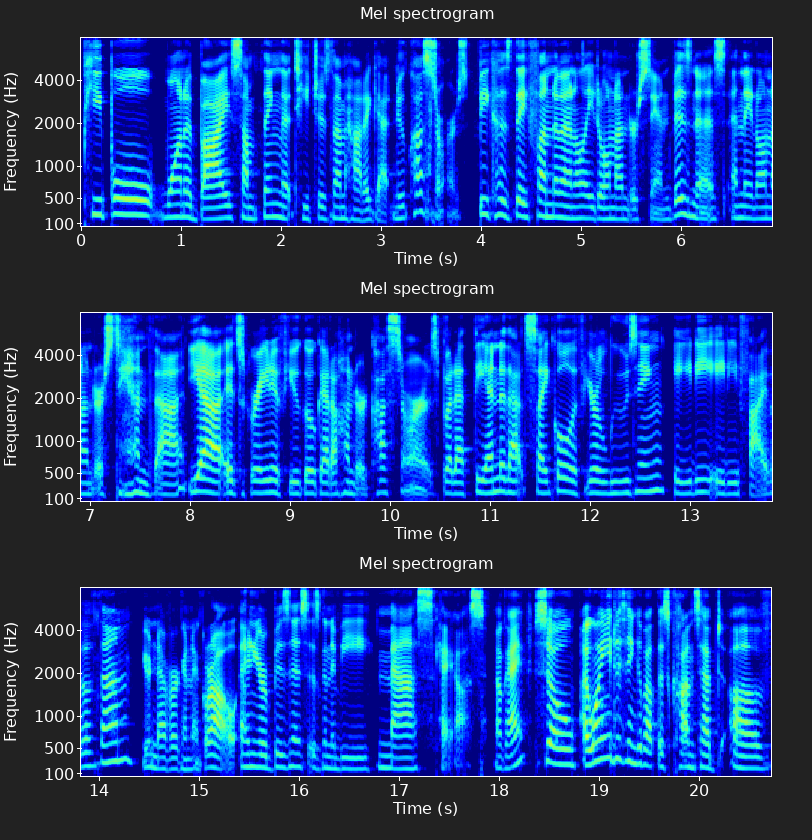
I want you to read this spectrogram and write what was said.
People want to buy something that teaches them how to get new customers because they fundamentally don't understand business and they don't understand that, yeah, it's great if you go get 100 customers, but at the end of that cycle, if you're losing 80, 85 of them, you're never going to grow and your business is going to be mass chaos. Okay. So I want you to think about this concept of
